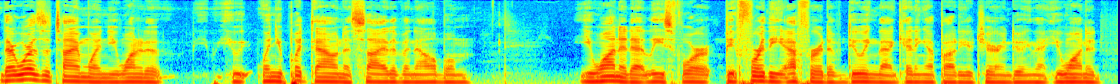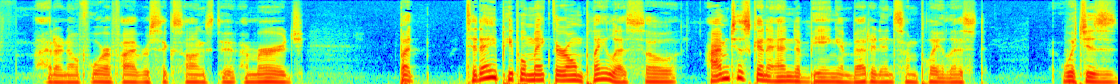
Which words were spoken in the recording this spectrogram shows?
there was a time when you wanted to you, when you put down a side of an album you wanted at least for before the effort of doing that getting up out of your chair and doing that you wanted i don't know four or five or six songs to emerge. But today people make their own playlists so i'm just going to end up being embedded in some playlist which is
